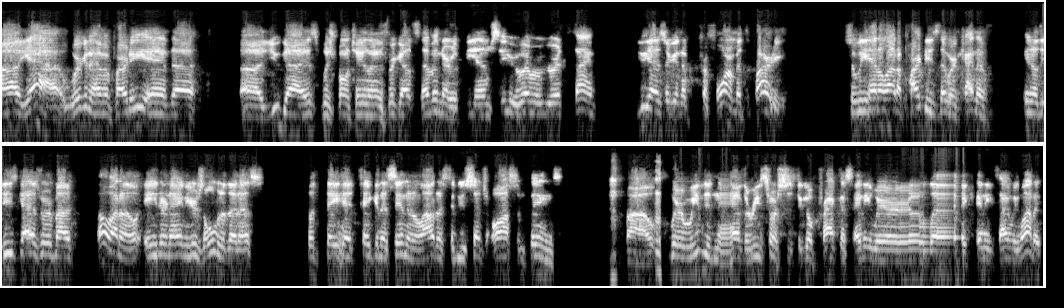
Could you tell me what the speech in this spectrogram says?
uh, "Yeah, we're gonna have a party, and uh, uh, you guys, Wishbone Taylor and the Freak Out Seven or BMC or whoever we were at the time, you guys are gonna perform at the party." So we had a lot of parties that were kind of, you know, these guys were about oh I don't know eight or nine years older than us, but they had taken us in and allowed us to do such awesome things uh, where we didn't have the resources to go practice anywhere like anytime we wanted.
